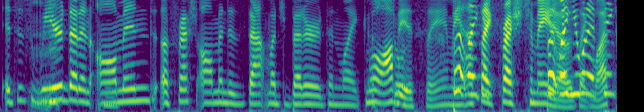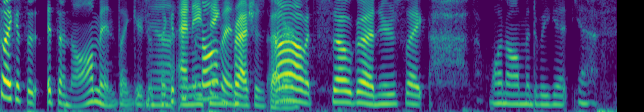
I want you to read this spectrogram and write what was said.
it's just weird that an almond, a fresh almond, is that much better than like. a well, obviously, I mean But, like, it's- fresh tomatoes. But like you like, wouldn't what? think like it's a it's an almond. Like you're just Yeah, like it's anything almond. fresh is better. Oh, it's so good. And you're just like, ah, that one almond we get, yes.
